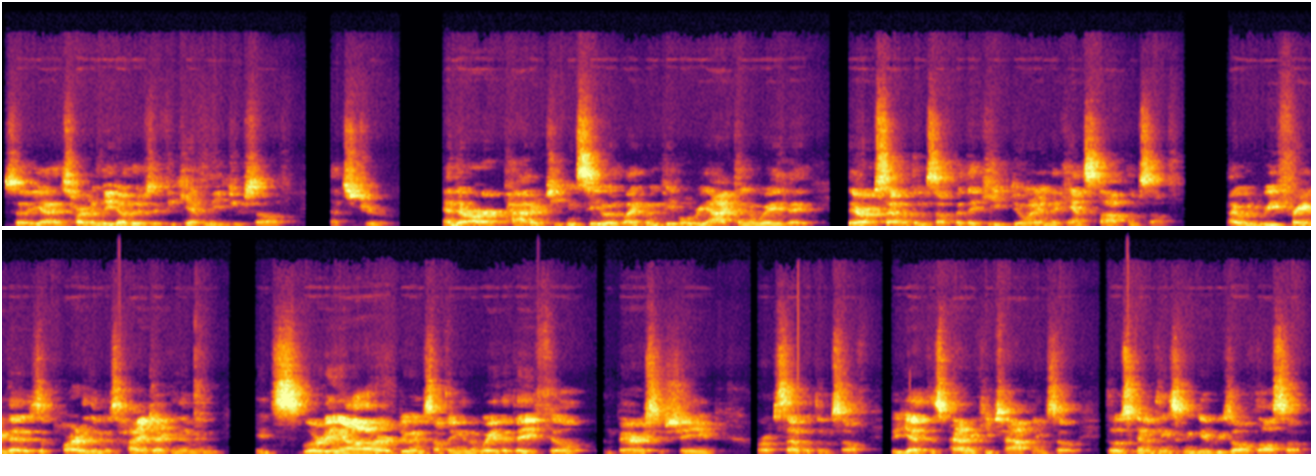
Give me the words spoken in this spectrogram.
So, yeah, it's hard to lead others if you can't lead yourself. That's true. And there are patterns. You can see like when people react in a way that they're upset with themselves, but they keep doing it and they can't stop themselves. I would reframe that as a part of them is hijacking them and, and blurting out or doing something in a way that they feel embarrassed, ashamed, or upset with themselves. But yet this pattern keeps happening. So those kind of things can get resolved also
